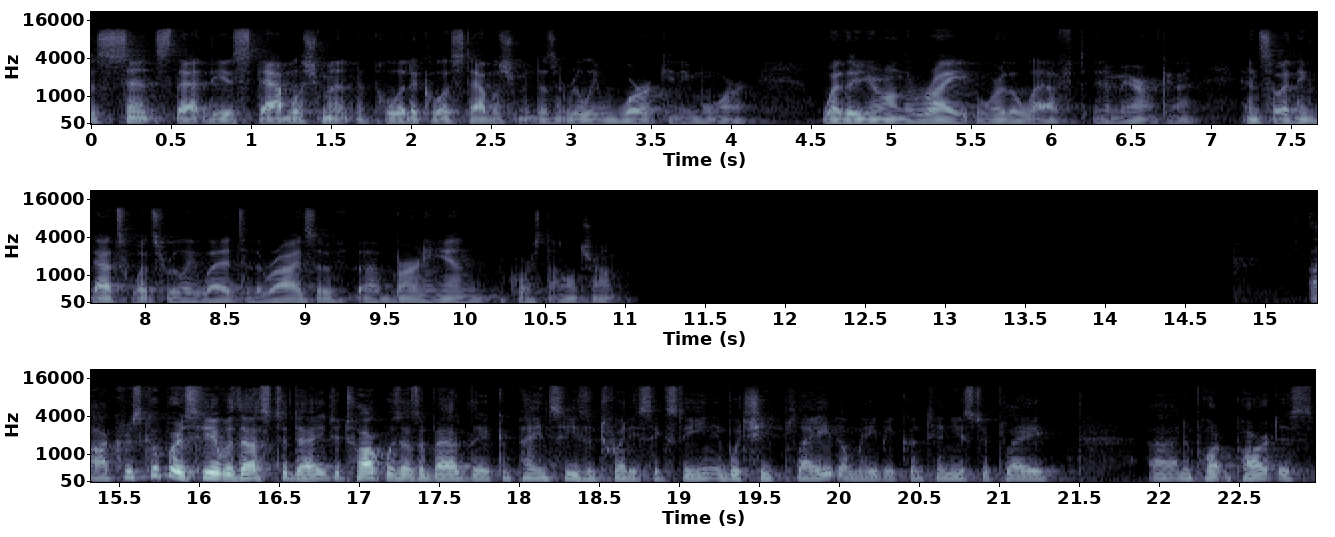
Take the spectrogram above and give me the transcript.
a sense that the establishment, the political establishment, doesn't really work anymore, whether you're on the right or the left in America. And so I think that's what's really led to the rise of, of Bernie and, of course, Donald Trump. Uh, Chris Cooper is here with us today to talk with us about the campaign season 2016, in which he played, or maybe continues to play, uh, an important part is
